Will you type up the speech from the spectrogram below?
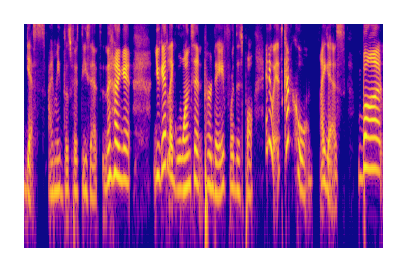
yes, I made those 50 cents. And then I get, you get like one cent per day for this poll. Anyway, it's kind of cool, I guess. But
